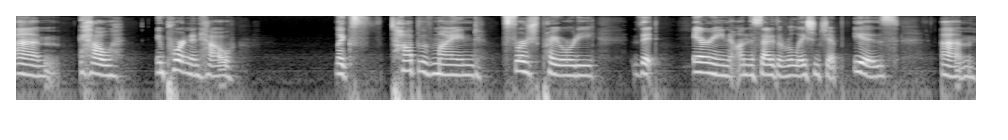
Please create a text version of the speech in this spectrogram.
Um, how important and how like f- top of mind first priority that erring on the side of the relationship is um,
